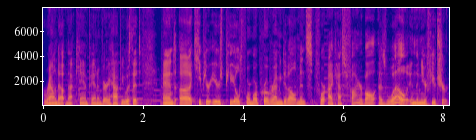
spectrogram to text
round out that campaign. I'm very happy with it. And uh, keep your ears peeled for more programming developments for iCast Fireball as well in the near future.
